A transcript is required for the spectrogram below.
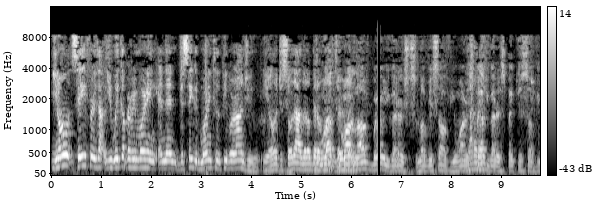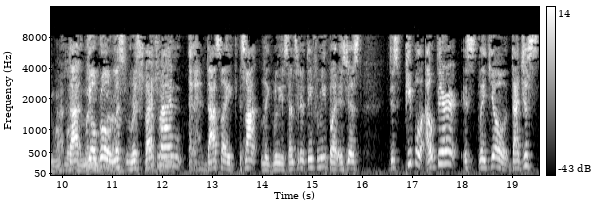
you know, say for example, you wake up every morning and then just say good morning to the people around you, you know, just show that little bit You of want, love to you want love, bro? You gotta love yourself. You want Gotta respect? you gotta respect yourself. You want That, money, yo, bro, let's respect, man. That's like, it's not like really a sensitive thing for me, but it's just, just people out there, it's like, yo, that just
